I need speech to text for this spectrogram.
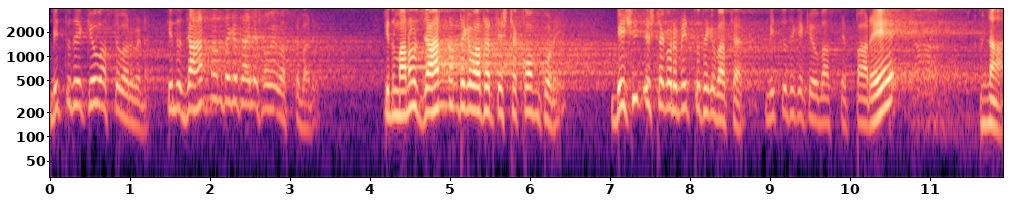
মৃত্যু থেকে কেউ বাঁচতে পারবে না। কিন্তু জাহান্নাম থেকে চাইলে সবাই বাঁচতে পারে। কিন্তু মানুষ জাহান্নাম থেকে বাঁচার চেষ্টা কম করে। বেশি চেষ্টা করে মৃত্যু থেকে বাঁচার। মৃত্যু থেকে কেউ বাঁচতে পারে না।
